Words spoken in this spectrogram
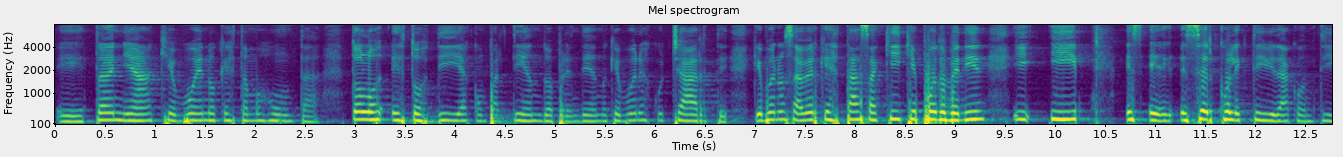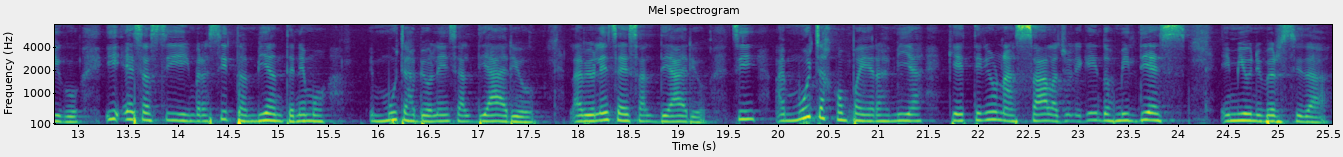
Eh, Tania, qué bueno que estamos juntas todos estos días compartiendo, aprendiendo, qué bueno escucharte, qué bueno saber que estás aquí, que puedo venir y, y es, eh, ser colectividad contigo. Y es así, en Brasil también tenemos muchas violencias al diario. La violencia es al diario. ¿sí? Hay muchas compañeras mías que tienen una sala, yo llegué en 2010 en mi universidad,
